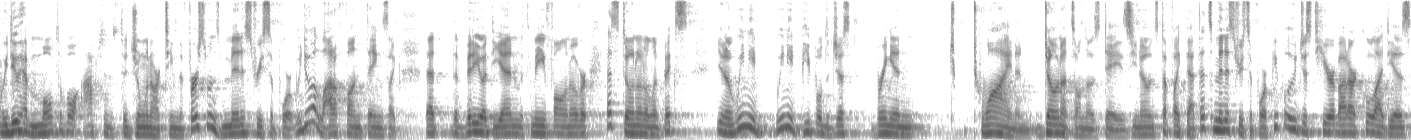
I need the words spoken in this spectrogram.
we do have multiple options to join our team. The first one's ministry support. We do a lot of fun things like that the video at the end with me falling over. That's Donut Olympics. You know, we need we need people to just bring in twine and donuts on those days, you know, and stuff like that. That's ministry support. People who just hear about our cool ideas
